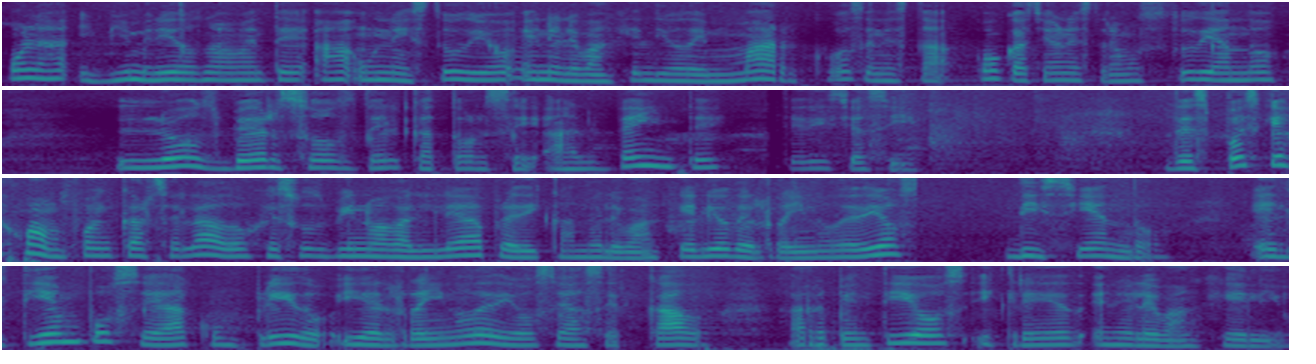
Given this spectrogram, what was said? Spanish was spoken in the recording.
Hola y bienvenidos nuevamente a un estudio en el Evangelio de Marcos. En esta ocasión estaremos estudiando los versos del 14 al 20. Te dice así. Después que Juan fue encarcelado, Jesús vino a Galilea predicando el Evangelio del reino de Dios, diciendo, el tiempo se ha cumplido y el reino de Dios se ha acercado. Arrepentíos y creed en el Evangelio.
